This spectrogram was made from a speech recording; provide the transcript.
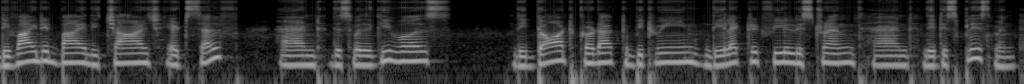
divided by the charge itself and this will give us the dot product between the electric field strength and the displacement.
